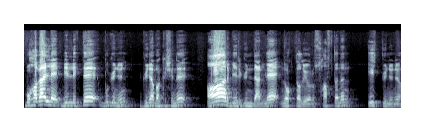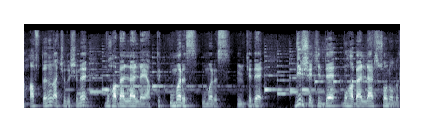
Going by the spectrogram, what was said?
Bu haberle birlikte bugünün güne bakışını ağır bir gündemle noktalıyoruz. Haftanın ilk gününü, haftanın açılışını bu haberlerle yaptık. Umarız, umarız ülkede bir şekilde bu haberler son olur.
